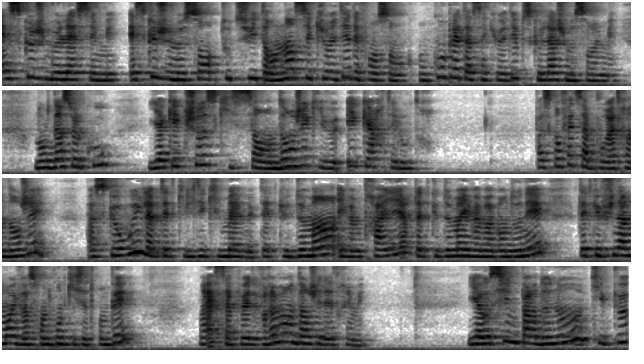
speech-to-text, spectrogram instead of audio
Est-ce que je me laisse aimer? Est-ce que je me sens tout de suite en insécurité? Des fois, on sent en complète insécurité parce que là, je me sens aimée. Donc, d'un seul coup, il y a quelque chose qui sent en danger, qui veut écarter l'autre. Parce qu'en fait, ça pourrait être un danger. Parce que oui, là, peut-être qu'il dit qu'il m'aime, mais peut-être que demain, il va me trahir, peut-être que demain, il va m'abandonner, peut-être que finalement, il va se rendre compte qu'il s'est trompé. Bref, ça peut être vraiment un danger d'être aimé il y a aussi une part de nous qui peut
